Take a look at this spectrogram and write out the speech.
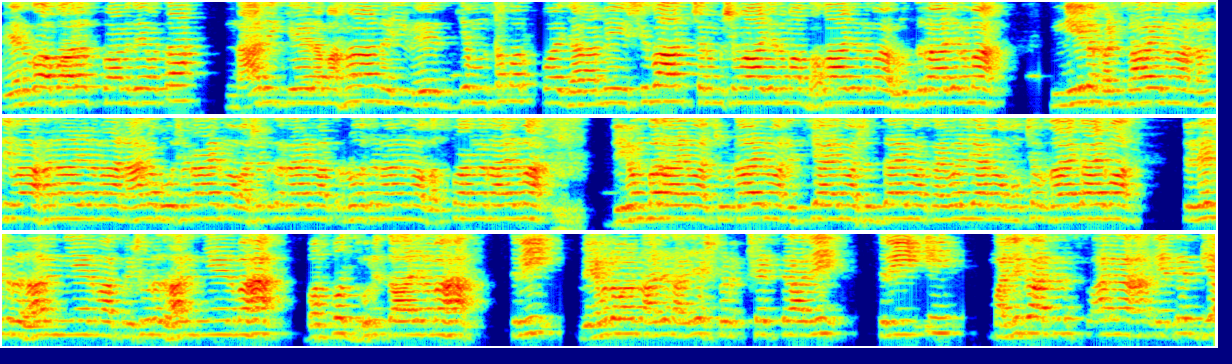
వేణుగోపాల స్వామి దేవత నారికేళ మహానైవేద్యం సమర్పయామి శివార్చనం శివాయ నమ భవాయ నమ రుద్రాయ నమ నీలకంఠాయ నమ నందివాహనాయ నమ నాగభూషణాయ నమ వషట్కరాయ నమ త్రిలోచనాయ నమ వస్వాంగరాయ నమ దిగంబరాయ నమ చూడాయ నమ నిత్యాయ నమ శుద్ధాయ నమ కైవల్యాయ నమ మోక్షప్రదాయకాయ నమ త్రినేత్రధారిణ్యే నమ త్రిశూలధారిణ్యే నమ భస్మధూరితాయ నమ శ్రీ వేమలవాడ రాజరాజేశ్వర క్షేత్రాది శ్రీ మల్లికార్జున స్వామి ఏతేభ్య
